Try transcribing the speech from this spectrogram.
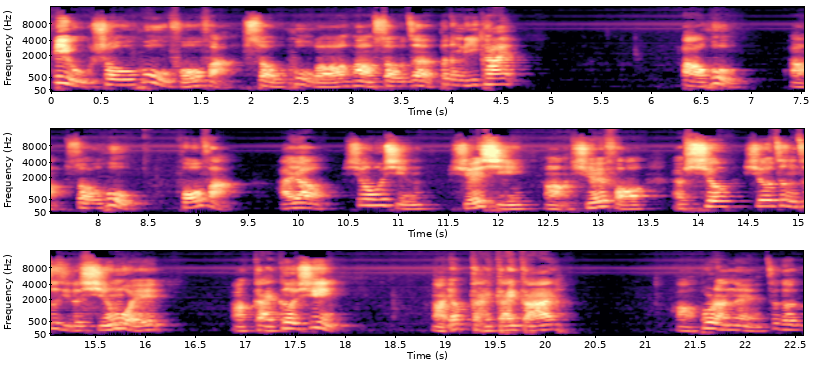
第五，守护佛法，守护哦，哈，守着不能离开，保护啊，守护佛法，还要修行学习啊，学佛要修修正自己的行为啊，改个性啊，要改改改啊，不然呢，这个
